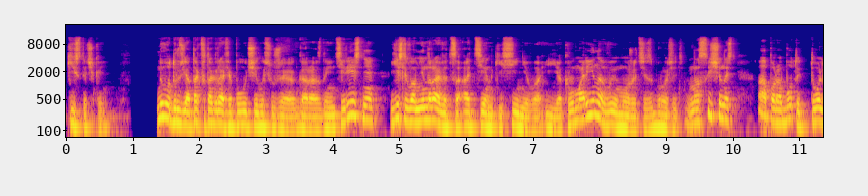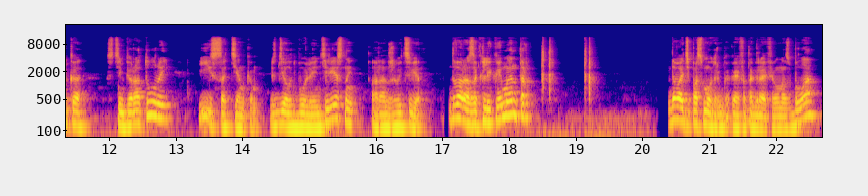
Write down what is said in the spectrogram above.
кисточкой. Ну вот, друзья, так фотография получилась уже гораздо интереснее. Если вам не нравятся оттенки синего и аквамарина, вы можете сбросить насыщенность, а поработать только с температурой и с оттенком. Сделать более интересный оранжевый цвет. Два раза кликаем Enter. Давайте посмотрим, какая фотография у нас была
